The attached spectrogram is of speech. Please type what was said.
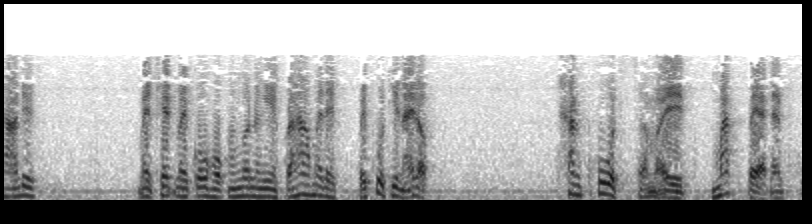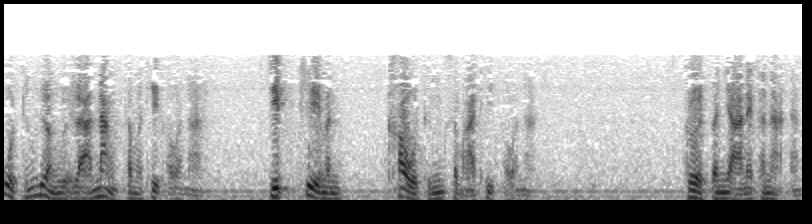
ทางที่ไม่เท็จไม่โกหกเงินอย่งนี้พระ้าไม่ได้ไปพูดที่ไหนหรอก ท่านพูดสมัยมัดแปดนั้นพูดถึงเรื่องเวลานั่งสมาธิภาวนา จิตที่มันเข้าถึงสมาธิภาวนา เกิดปัญญาในขณะนั้น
